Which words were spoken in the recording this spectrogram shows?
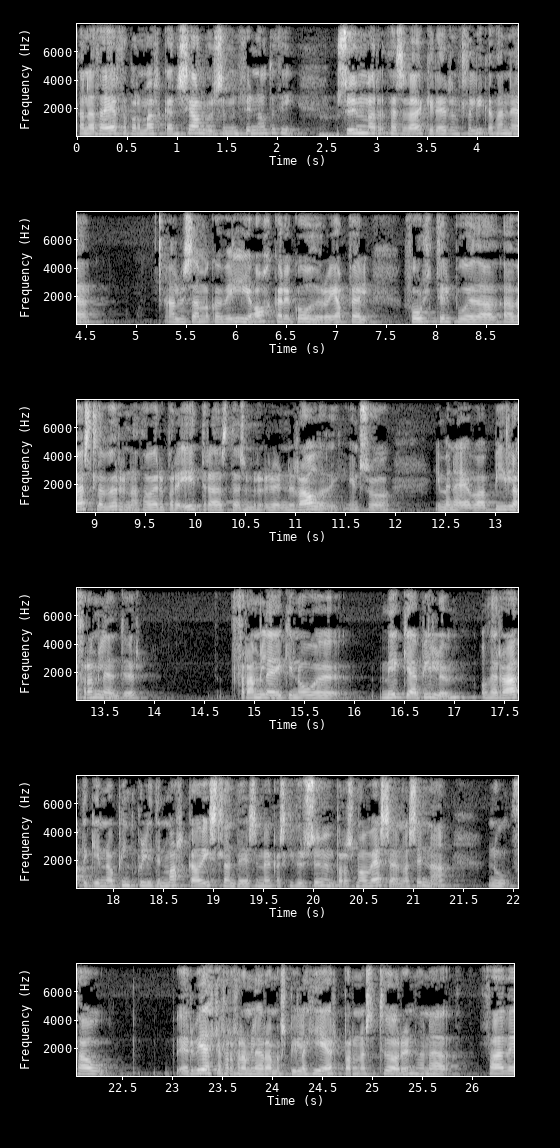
þannig að það er það bara markaðin sjálfur sem mun finna át af því. Mm. og sumar þessar aðgerir eru náttúrulega líka þannig að alveg saman hvað vilja okkar er góður og jafnvel fólk tilbúið að, að vesla vöruna þá eru bara ytraðastæði sem raunir ráðaði eins og ég menna ef að bílaframleðendur framleiði ekki nógu mikið af bílum og þeir rati ekki inn á pingulítinn markað á Íslandi sem er kannski fyrir sumum bara smá vese en að sinna, nú þá er við ekki að fara að framlega rafmagsbíla hér bara næstu tvö orðin, þannig að það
